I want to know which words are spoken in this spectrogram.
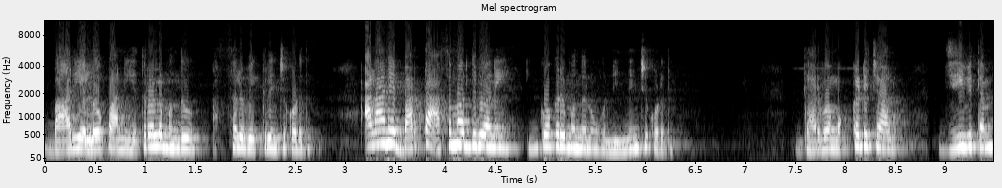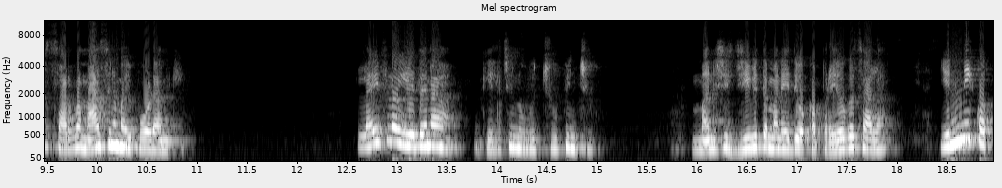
భార్య లోపాన్ని ఇతరుల ముందు అస్సలు విక్రించకూడదు అలానే భర్త అసమర్థుడు అని ఇంకొకరి ముందు నువ్వు నిందించకూడదు. గర్వం ఒక్కటి చాలు. జీవితం సర్వనాశనం అయిపోవడానికి లైఫ్లో ఏదైనా గెలిచి నువ్వు చూపించు. మనిషి జీవితం అనేది ఒక ప్రయోగశాల. ఎన్ని కొత్త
